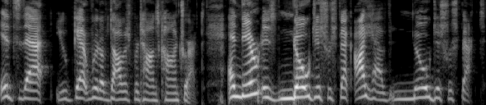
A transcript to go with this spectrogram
It's that you get rid of Davis Bertans' contract, and there is no disrespect. I have no disrespect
